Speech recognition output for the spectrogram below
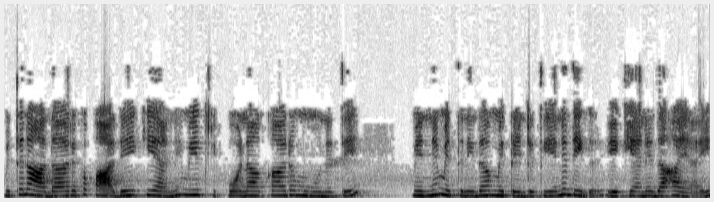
මෙතන ආධාරක පාදය කියන්නේ මේ ත්‍රිකෝණාකාර මුහුණතේ මෙන්න මෙතන ඉඳන් මෙතෙන්ට තියෙන දිග. ඒ කියන්නේ 10යි.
